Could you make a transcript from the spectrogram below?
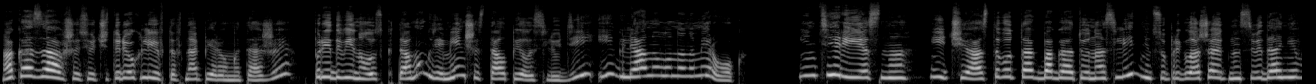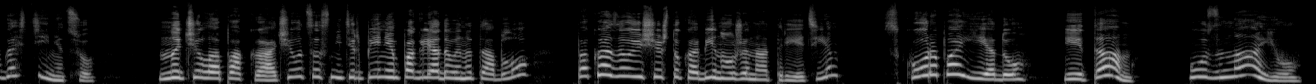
Оказавшись у четырех лифтов на первом этаже, придвинулась к тому, где меньше столпилось людей, и глянула на номерок. Интересно, и часто вот так богатую наследницу приглашают на свидание в гостиницу. Начала покачиваться с нетерпением, поглядывая на табло, показывающее, что кабина уже на третьем. Скоро поеду, и там узнаю.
